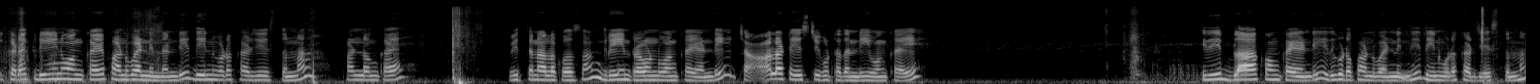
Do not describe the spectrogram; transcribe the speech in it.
ఇక్కడ గ్రీన్ వంకాయ పండు పండిందండి. దీన్ని కూడా కట్ చేస్తున్నా. పండు వంకాయ విత్తనాల కోసం. గ్రీన్ రౌండ్ వంకాయ అండి. చాలా టేస్టీగా ఉంటుందండి ఈ వంకాయ. ఇది బ్లాక్ వంకాయ అండి. ఇది కూడా పండు పండింది. దీన్ని కూడా కట్ చేస్తున్నా.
